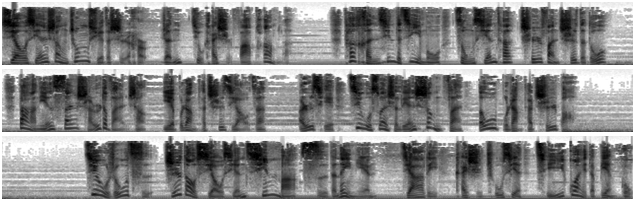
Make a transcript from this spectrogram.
小贤上中学的时候，人就开始发胖了。他狠心的继母总嫌他吃饭吃的多，大年三十的晚上也不让他吃饺子，而且就算是连剩饭都不让他吃饱。就如此，直到小贤亲妈死的那年，家里开始出现奇怪的变故。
